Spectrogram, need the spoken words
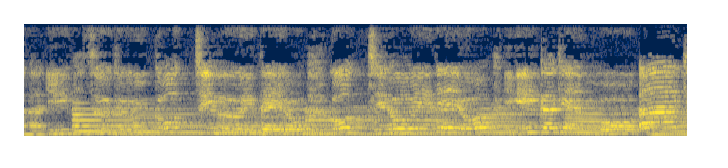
ら今すぐこっち向いてよ。こっちおいでよ。いい加減もあげ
